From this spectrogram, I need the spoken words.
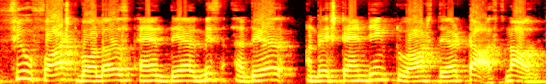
few fast bowlers and their mis uh, their understanding towards their task. Now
